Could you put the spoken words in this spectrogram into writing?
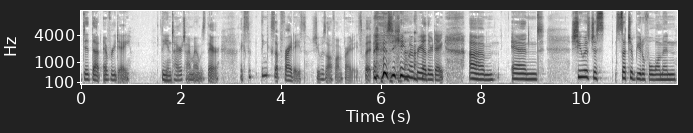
did that every day the entire time I was there. Except, I think except Fridays. She was off on Fridays, but she came every other day. Um, and she was just such a beautiful woman.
